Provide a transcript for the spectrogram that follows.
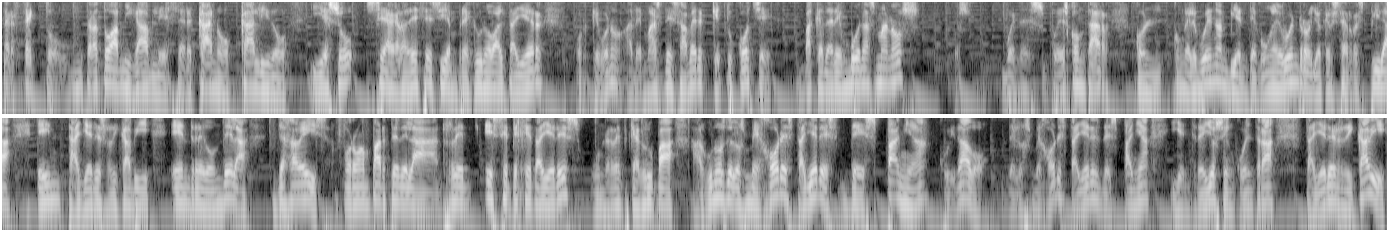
perfecto, un trato amigable, cercano, cálido y eso se agradece siempre que uno va al taller porque bueno, además de saber que tu coche va a quedar en buenas manos, pues pues puedes contar con, con, el buen ambiente, con el buen rollo que se respira en Talleres Ricavi en Redondela. Ya sabéis, forman parte de la red SPG Talleres, una red que agrupa algunos de los mejores talleres de España, cuidado, de los mejores talleres de España y entre ellos se encuentra Talleres Ricavi.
